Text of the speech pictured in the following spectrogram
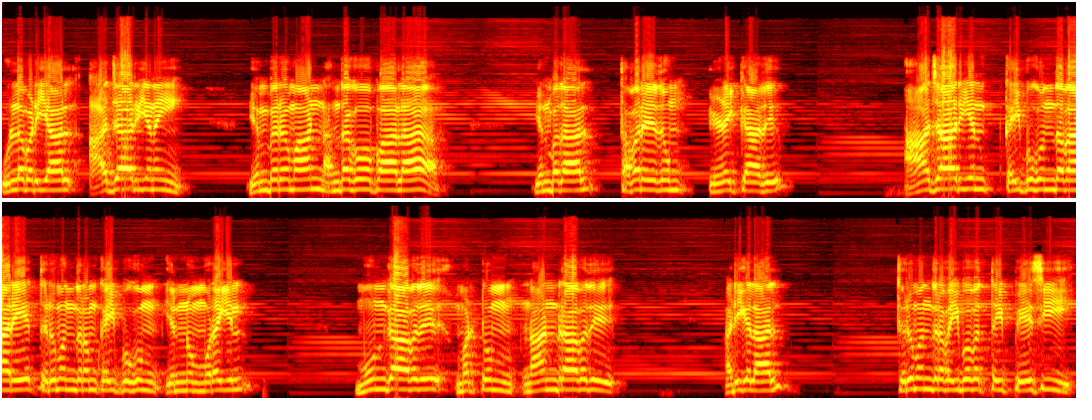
உள்ளபடியால் ஆச்சாரியனை எம்பெருமான் நந்தகோபாலா என்பதால் தவறேதும் இழைக்காது. ஆச்சாரியன் கைபுகுந்தவாறே திருமந்திரம் கைபுகும் என்னும் முறையில் மூன்றாவது மற்றும் நான்காவது அடிகளால் திருமந்திர வைபவத்தை பேசி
